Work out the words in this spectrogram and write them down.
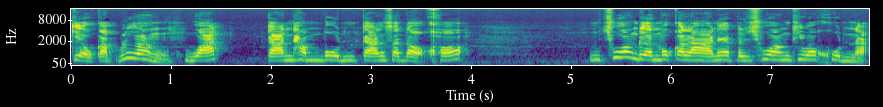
เกี่ยวกับเรื่องวัด การทำบุญ การสะเดาะเคราะห์ช่วงเดือนมกราเนี่ยเป็นช่วงที่ว่าคุณน่ะ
